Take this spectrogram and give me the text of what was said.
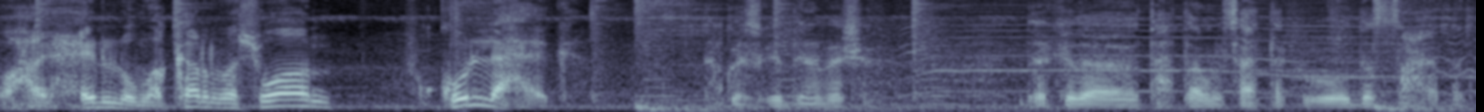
وهيحلوا مكان رشوان في كل حاجة. ده كويس جدا يا باشا. ده كده تحت أمر سعادتك وده الصح يا فندم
